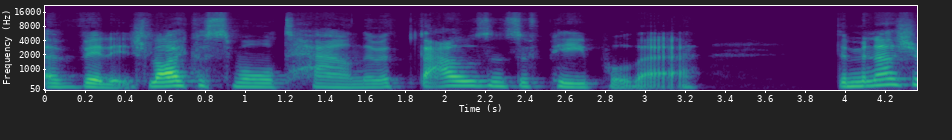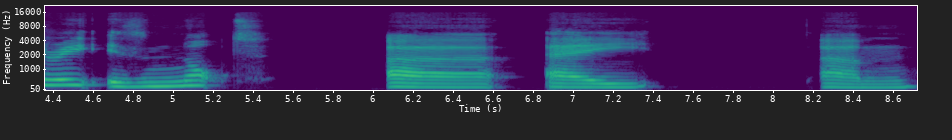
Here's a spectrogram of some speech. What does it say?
a village, like a small town. There are thousands of people there. The menagerie is not uh, a um,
